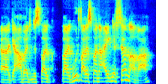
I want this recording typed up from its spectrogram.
äh, gearbeitet. Das war, war gut, weil es meine eigene Firma war.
